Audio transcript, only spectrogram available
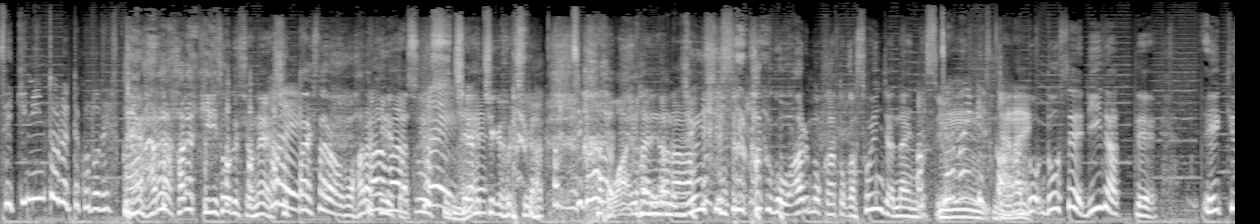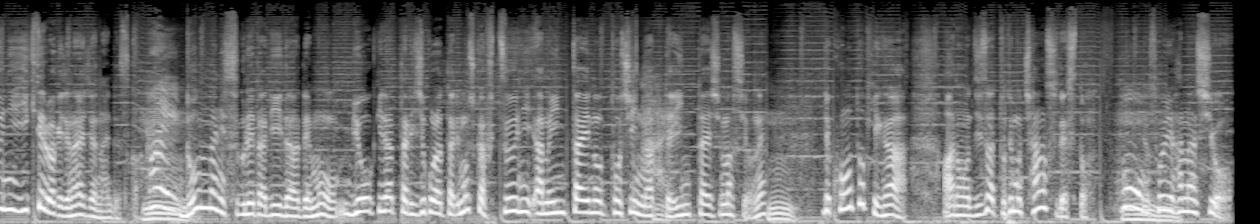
責任取るってことですか？ね腹腹切りそうですよね、はい。失敗したらもう腹切れた、まあまあそうですね、違う違う違う。違う。怖いはい、あの本だな、殉死する覚悟あるのかとかそういうんじゃないんですよじゃないんですか？どどうせリーダーって永久に生きてるわけじゃないじゃないですか、はい。うんどんなに優れたリーダーでも病気だったり事故だったりもしくは普通にあの引退の年になってはい。引退しますよね、うんでこの時があの実はとてもチャンスですと、ほう。そういう話を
